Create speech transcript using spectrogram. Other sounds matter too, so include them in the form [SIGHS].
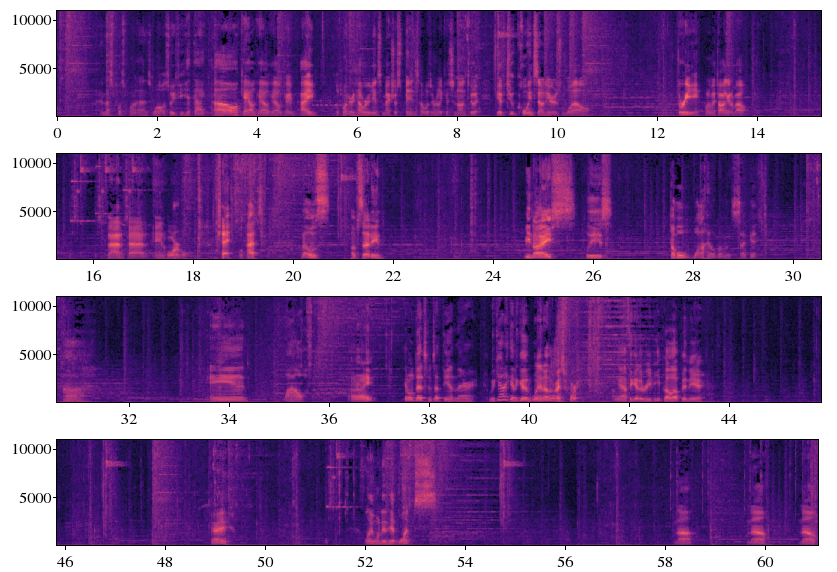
And that's plus one as well. So if you hit that... Oh, okay, okay, okay, okay. I was wondering how we are getting some extra spins. I wasn't really catching on to it. We have two coins down here as well. Three. What am I talking about? Bad, bad, and horrible. [LAUGHS] okay, well that's... That was upsetting. Be nice, please. Double wild on the second. Ah. [SIGHS] And wow. All right. Good old dead spins at the end there. We gotta get a good win, otherwise [LAUGHS] we're. I'm gonna have to get a redepot up in here. Okay. Only wanted to hit once. Nah. No. No.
